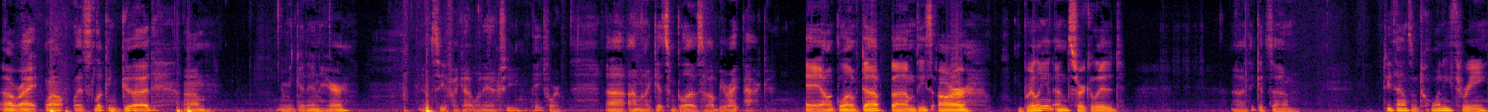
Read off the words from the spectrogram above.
All right, well, it's looking good. Um, let me get in here and see if I got what I actually paid for. Uh, I'm going to get some gloves, so I'll be right back. Okay, all gloved up. Um, these are Brilliant Uncirculated. Uh, I think it's um, 2023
